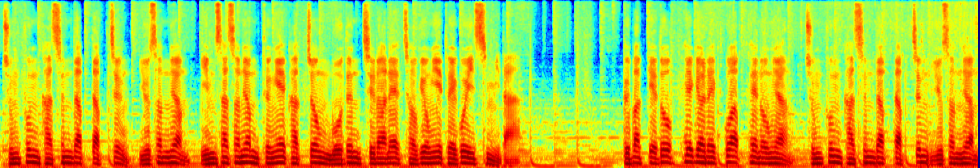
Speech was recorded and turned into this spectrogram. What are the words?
중풍 가슴 답답증, 유선염, 임사선염 등의 각종 모든 질환에 적용이 되고 있습니다. 그 밖에도 폐결핵과 폐농양, 중풍 가슴 답답증, 유선염,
